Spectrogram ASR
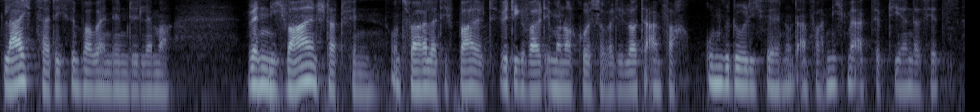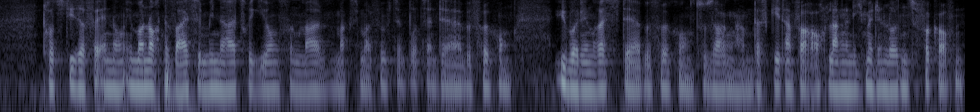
Gleichzeitig sind wir aber in dem Dilemma, wenn nicht Wahlen stattfinden, und zwar relativ bald, wird die Gewalt immer noch größer, weil die Leute einfach ungeduldig werden und einfach nicht mehr akzeptieren, dass jetzt trotz dieser Veränderung immer noch eine weiße Minderheitsregierung von mal maximal 15 Prozent der Bevölkerung über den Rest der Bevölkerung zu sagen haben. Das geht einfach auch lange nicht mehr den Leuten zu verkaufen.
